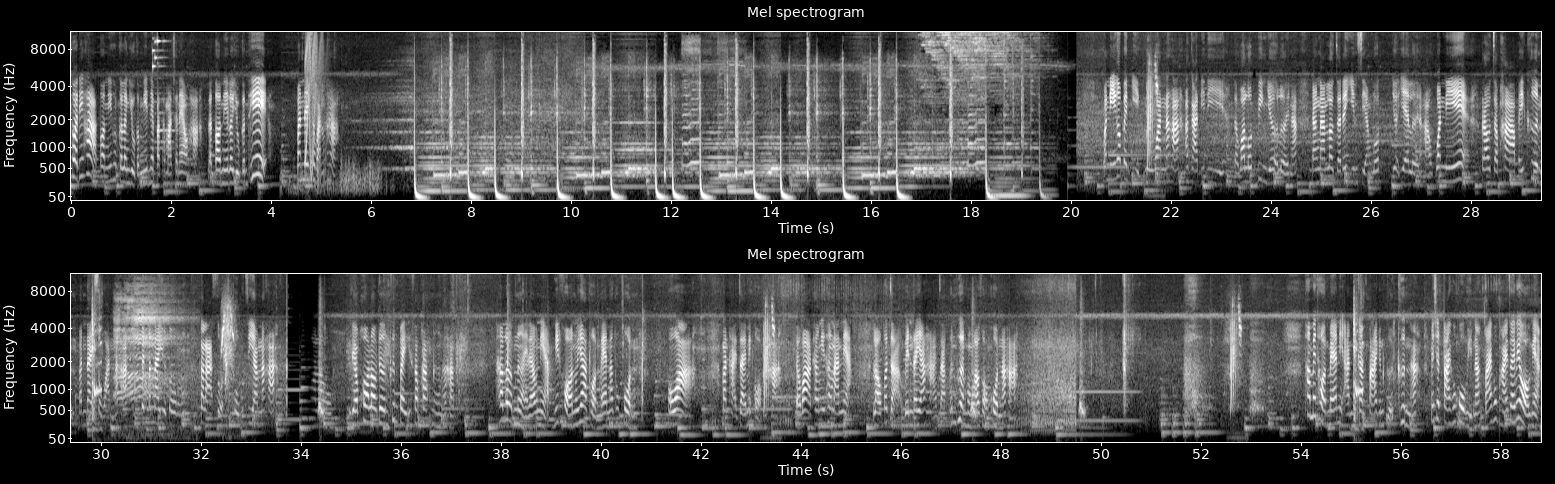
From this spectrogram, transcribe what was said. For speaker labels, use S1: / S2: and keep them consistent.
S1: สวัสดีค่ะ ตอนนี้คุณกำลังอยู่กับนิดในปัทมาชาแนลค่ะ และตอนนี้เราอยู่กันที่บันไดสวรรค์ค่ะ นี้ก็เป็นอีกหนึ่งวันนะคะ อากาศดีๆ แต่ว่ารถวิ่งเยอะเลยนะ ดังนั้นเราจะได้ยินเสียงรถเยอะแยะเลยนะคะ วันนี้เราจะพาไปขึ้นบันไดสวรรค์นะคะ เป็นบันไดอยู่ตรงตลาดสดโขงเจียมนะคะพอเราเดี๋ยวพอเราเดินขึ้นไปอีกสักพักหนึ่งนะคะ ถ้าเริ่มเหนื่อยแล้วเนี่ย นิดขออนุญาตถอดแมสนะทุกคน เพราะว่ามันหายใจไม่ออกนะคะ แต่ว่าทั้งนี้ทั้งนั้นเนี่ย เราก็จะเว้นระยะห่างจากเพื่อนๆของเราสองคนนะคะ ถ้าไม่ถอดแมสนี่อาจมีการตายกันเกิดขึ้นนะ ไม่ใช่ตายเพราะโควิดนะ ตายเพราะหายใจไม่ออกเนี่ย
